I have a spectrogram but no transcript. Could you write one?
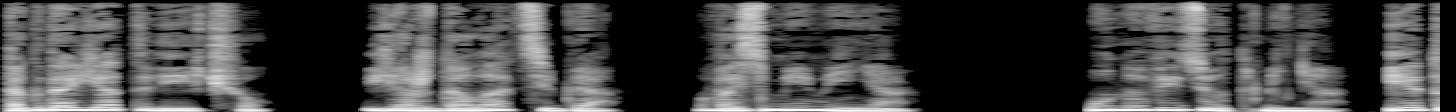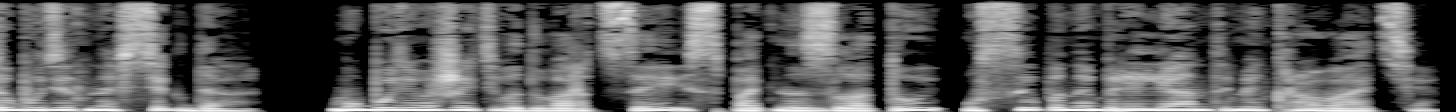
Тогда я отвечу «Я ждала тебя. Возьми меня». Он уведет меня, и это будет навсегда. Мы будем жить во дворце и спать на золотой, усыпанной бриллиантами кровати.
